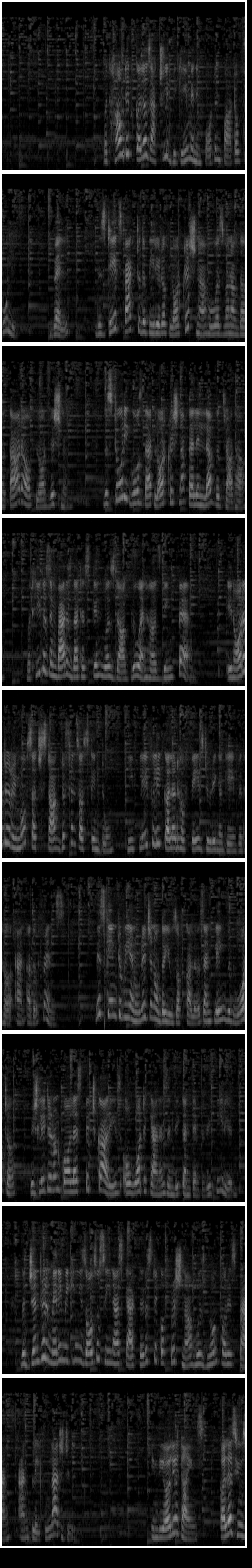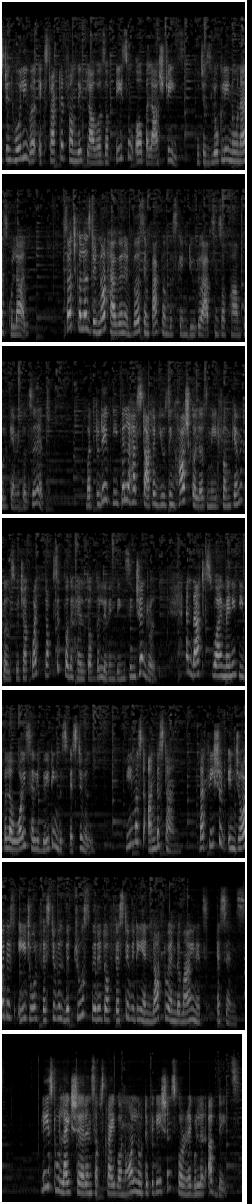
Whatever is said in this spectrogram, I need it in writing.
But how did colors actually become an important part of Holi? Well, this dates back to the period of Lord Krishna, who was one of the avatara of Lord Vishnu. The story goes that Lord Krishna fell in love with Radha, but he was embarrassed that his skin was dark blue and hers being fair. In order to remove such stark difference of skin tone, he playfully colored her face during a game with her and other friends. This came to be an origin of the use of colors and playing with water which later on called as pitchkaris or water cannons in the contemporary period. The general merrymaking is also seen as characteristic of Krishna who is known for his pranks and playful attitude. In the earlier times, colors used in Holi were extracted from the flowers of tesu or palash trees, which is locally known as gulal. Such colors did not have an adverse impact on the skin due to absence of harmful chemicals in it. But today, people have started using harsh colors made from chemicals which are quite toxic for the health of the living beings in general. And that is why many people avoid celebrating this festival. We must understand that we should enjoy this age old festival with true spirit of festivity and not to undermine its essence. Please do like, share, and subscribe on all notifications for regular updates.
